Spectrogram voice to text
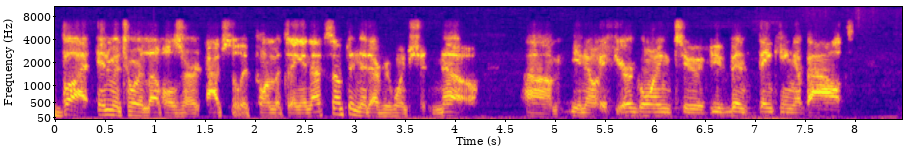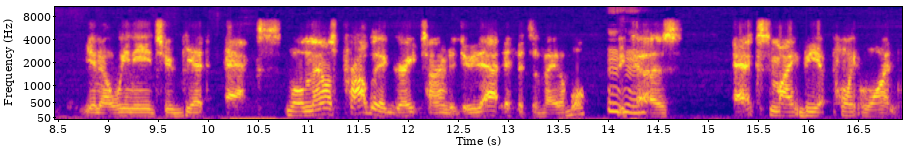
But inventory levels are absolutely plummeting, and that's something that everyone should know. Um, you know, if you're going to, if you've been thinking about, you know, we need to get X, well, now is probably a great time to do that if it's available mm-hmm. because X might be at 0.1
